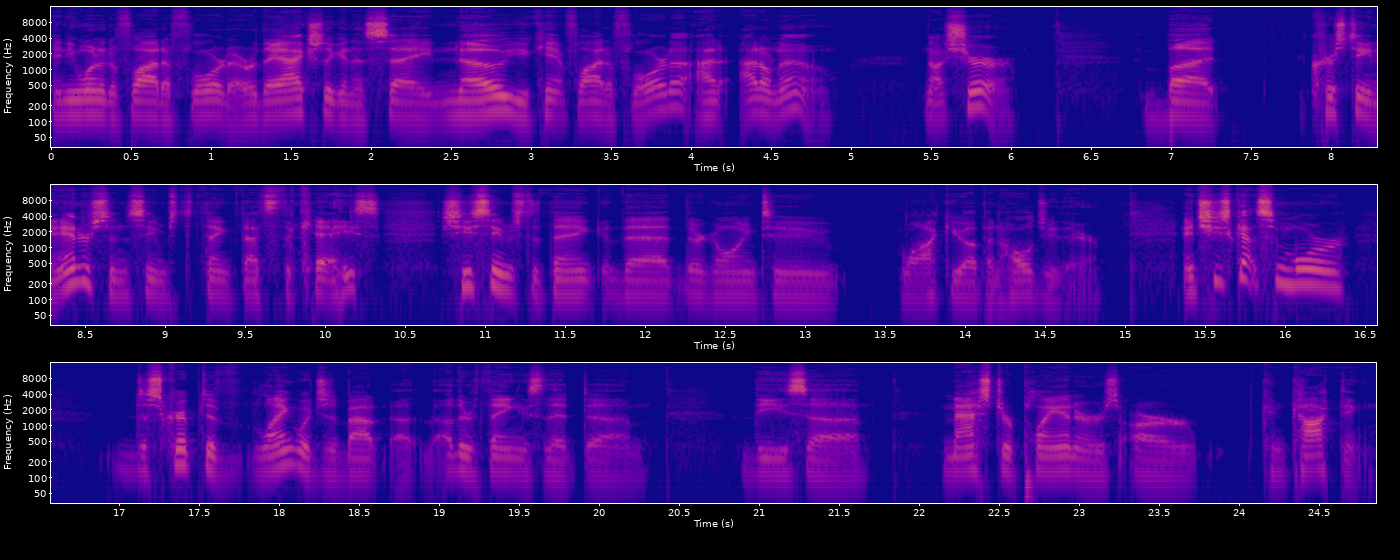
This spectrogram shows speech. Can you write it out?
and you wanted to fly to Florida. Are they actually going to say, "No, you can't fly to Florida?" I I don't know. not sure. But Christine Anderson seems to think that's the case. She seems to think that they're going to lock you up and hold you there. And she's got some more descriptive language about uh, other things that um, these uh, master planners are concocting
